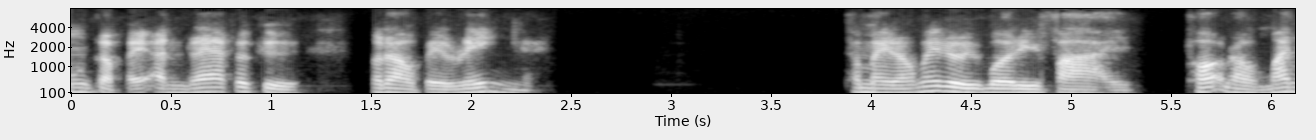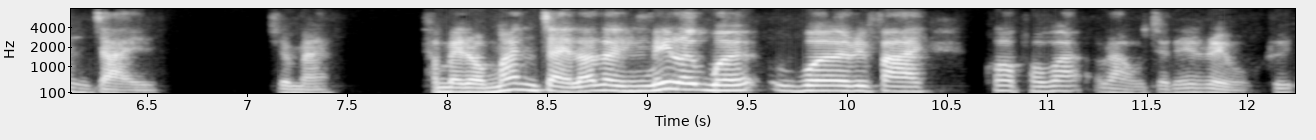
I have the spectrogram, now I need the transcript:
งกลับไปอันแรกก็คือเราไปเร่งไงทำไมเราไม่ verify เพราะเรามั่นใจ ใช่ไหมทำไมเรามั่นใจแล้วเรายังไม่เลย verify ก็เพราะว่าเราจะได้เร็วขึ้น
